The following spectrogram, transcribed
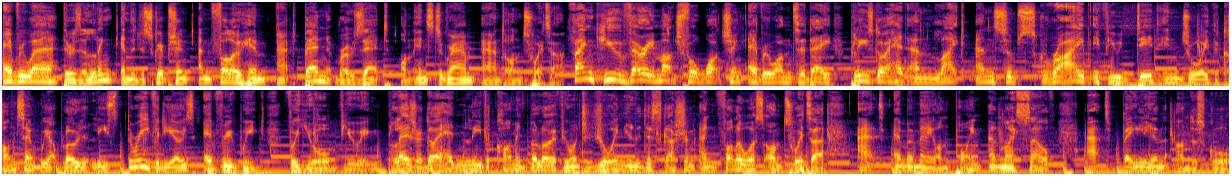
everywhere. There is a link in the description and follow him at Ben Rosette on Instagram and on Twitter. Thank you very much for watching everyone today. Please go ahead and like and subscribe if you did enjoy the content. We upload at least three videos every week for your viewing pleasure. Go ahead and leave a comment below if you want to join in the discussion and follow us on Twitter at MMA on point and myself at Balian underscore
